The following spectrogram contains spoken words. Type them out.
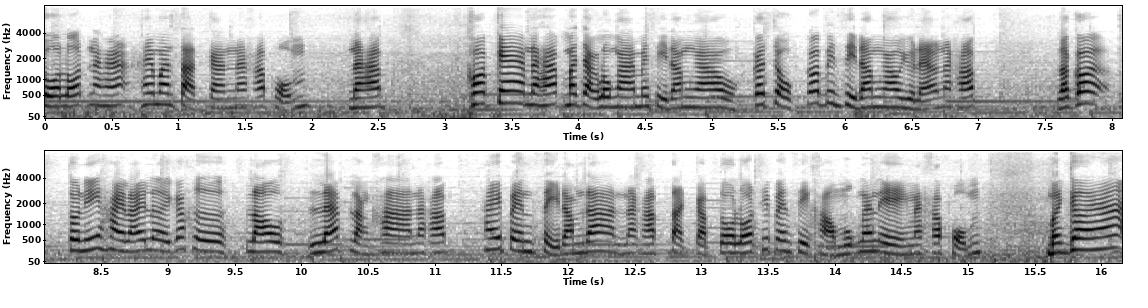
ตัวรถนะฮะให้มันตัดกันนะครับผมนะครับครอบแก้มนะครับมาจากโรงงานเป็นสีดำเงา กระจกก็เป็นสีดำเงาอยู่แล้วนะครับ แล้วก็ตัวนี้ไฮไลท์เลยก็คือเราแลปหลังคานะครับให้เป็นสีดำด้านนะครับ ตัดกับตัวรถที่เป็นสีขาวมุกนั่นเองนะครับผมเหมือนกันนะฮะ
